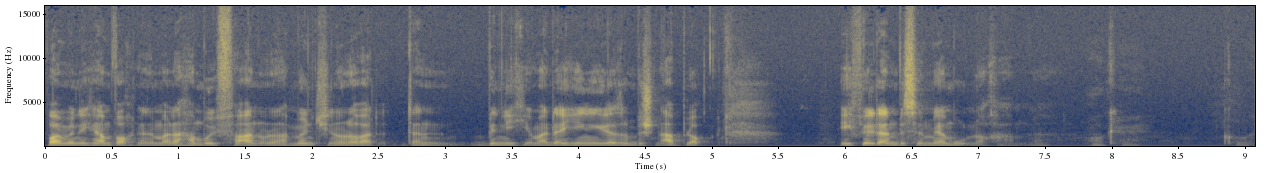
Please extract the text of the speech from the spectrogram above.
wollen wir nicht am Wochenende mal nach Hamburg fahren oder nach München oder was, dann bin ich immer derjenige, der so ein bisschen abblockt. Ich will dann ein bisschen mehr Mut noch haben. Ne? Okay, gut.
